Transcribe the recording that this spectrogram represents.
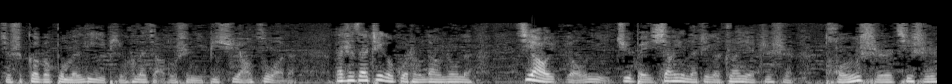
就是各个部门利益平衡的角度，是你必须要做的。但是在这个过程当中呢。既要有你具备相应的这个专业知识，同时其实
